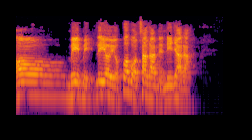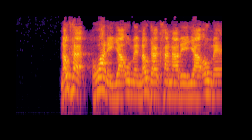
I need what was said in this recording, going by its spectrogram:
ဩမေ့မေ့လျော့လျော့ပေါ့ပေါ့ဆဆနဲ့နေကြတာ နောက်ထပ်ဘဝတွေရအောင်မယ်နောက်ထပ်ခန္ဓာတွေရအောင်မယ်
